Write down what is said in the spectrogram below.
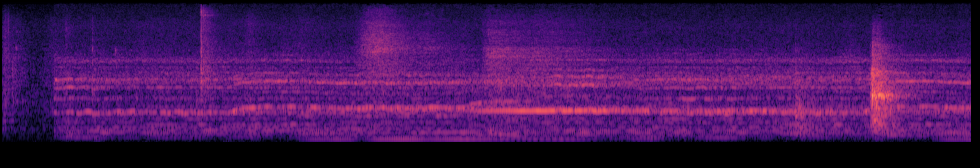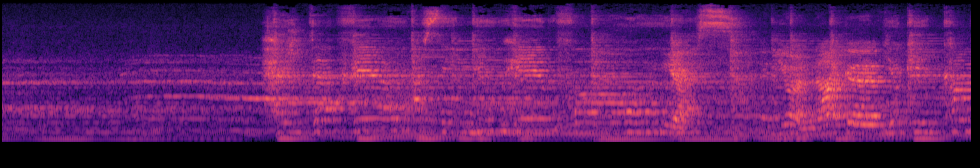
Yes, and you are not good.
